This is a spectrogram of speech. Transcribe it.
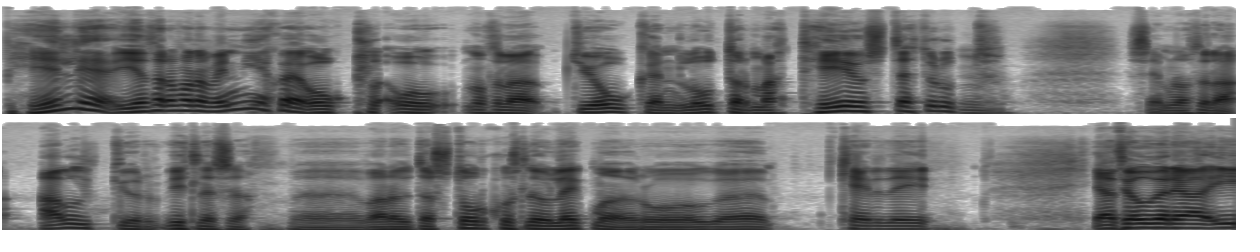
Pele, ég þarf að fara að vinna í eitthvað. Og, og náttúrulega djók en Lótar Matteus dettur út sem náttúrulega algjör vitleysa. Uh, var auðvitað stórkostlegu leikmaður og keiriði já, þjóðverja í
